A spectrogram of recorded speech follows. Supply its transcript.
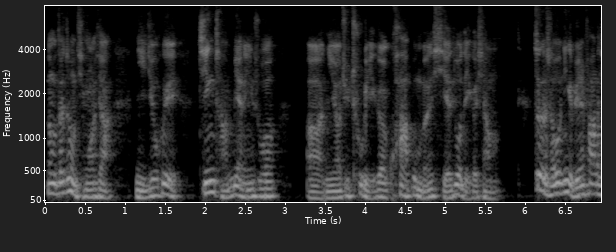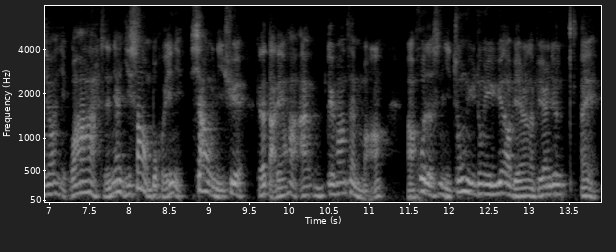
那么在这种情况下，你就会经常面临说啊，你要去处理一个跨部门协作的一个项目。这个时候你给别人发了消息，哇，人家一上午不回你，下午你去给他打电话，啊，对方在忙啊，或者是你终于终于约到别人了，别人就哎，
